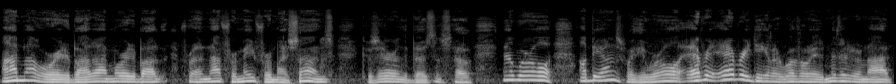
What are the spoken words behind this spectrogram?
I'm not worried about it. I'm worried about for not for me, for my sons, because they're in the business. So now we're all. I'll be honest with you. We're all every every dealer, whether they admit it or not,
